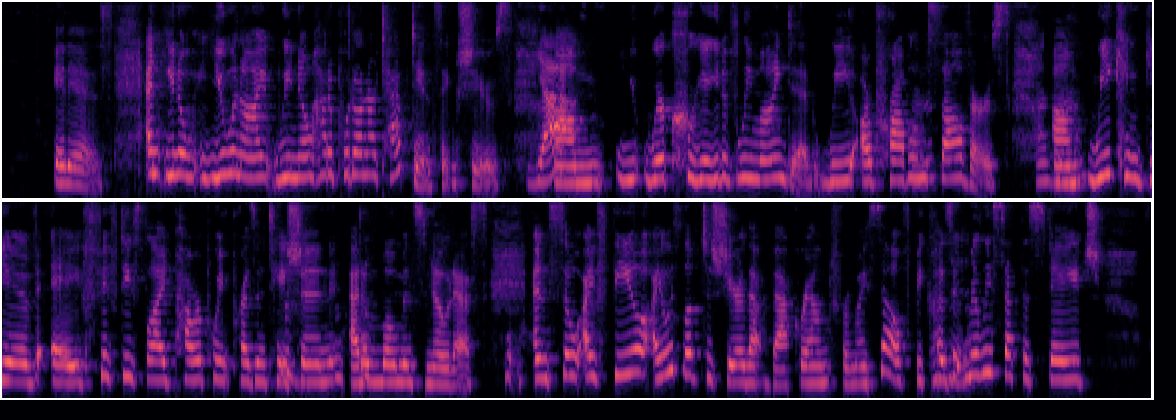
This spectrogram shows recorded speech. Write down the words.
It is. And, you know, you and I, we know how to put on our tap dancing shoes. Yeah. Um, we're creatively minded. We are problem mm-hmm. solvers. Mm-hmm. Um, we can give a 50 slide PowerPoint presentation at a moment's notice. And so I feel, I always love to share that background for myself because mm-hmm. it really set the stage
